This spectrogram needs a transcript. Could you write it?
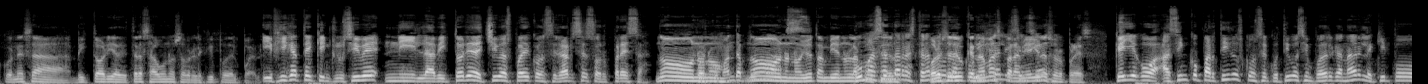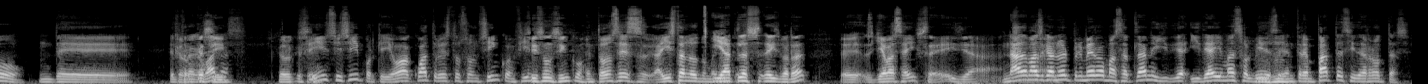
con esa victoria de 3 a 1 sobre el equipo del pueblo. Y fíjate que inclusive ni la victoria de Chivas puede considerarse sorpresa. No, no, no. No, no, no, yo también no la Pumas anda arrastrando Por eso digo que nada más para mí hay una sorpresa. ¿Qué llegó a cinco partidos consecutivos sin poder ganar el equipo de el Creo que sí. Creo que sí. Sí, sí, porque llevaba cuatro y estos son cinco, en fin. Sí, son cinco. Entonces, ahí están los números. Y Atlas seis, ¿verdad? Eh, lleva seis. Seis, ya. Nada más ganó el primero Mazatlán y de, ahí más olvídese, entre empates y derrotas.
